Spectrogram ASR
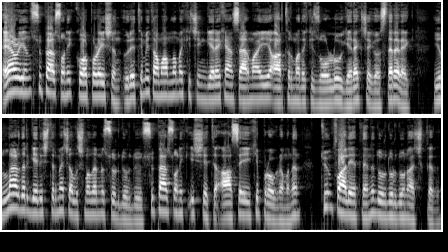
Ariane Supersonic Corporation üretimi tamamlamak için gereken sermayeyi artırmadaki zorluğu gerekçe göstererek yıllardır geliştirme çalışmalarını sürdürdüğü süpersonik işjeti AS-2 programının tüm faaliyetlerini durdurduğunu açıkladı.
